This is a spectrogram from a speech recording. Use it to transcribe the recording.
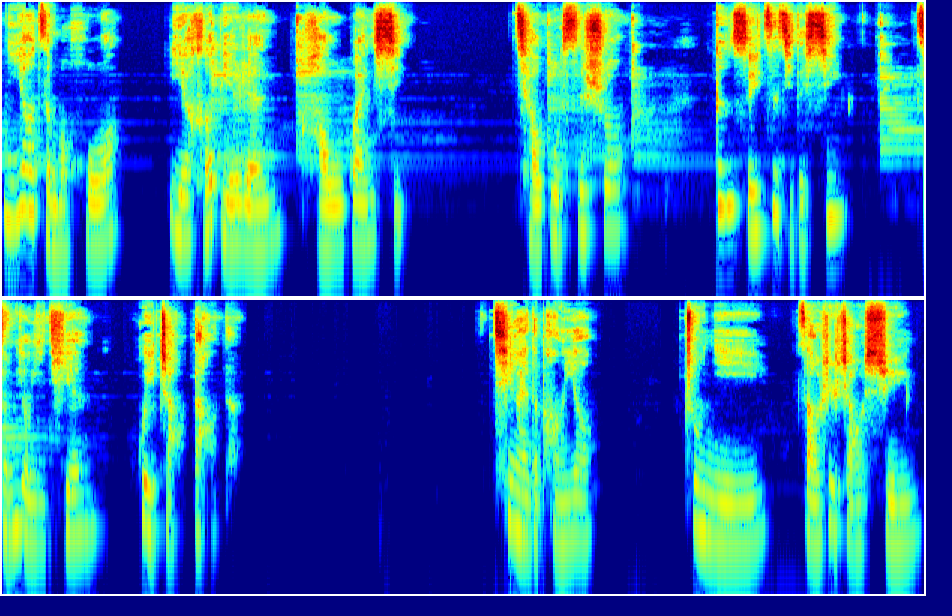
你要怎么活，也和别人毫无关系。乔布斯说：“跟随自己的心，总有一天会找到的。”亲爱的朋友，祝你早日找寻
